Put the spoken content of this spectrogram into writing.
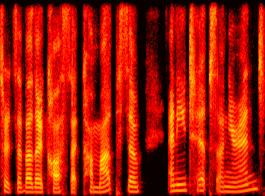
sorts of other costs that come up. So, any tips on your end?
